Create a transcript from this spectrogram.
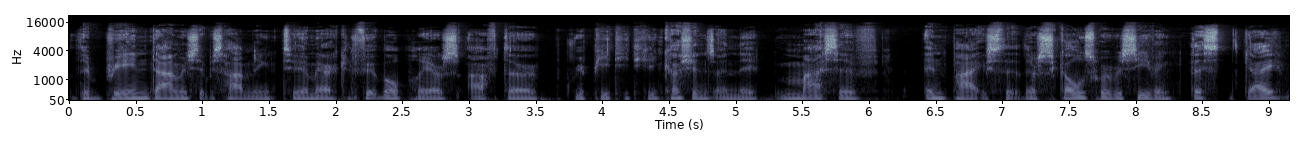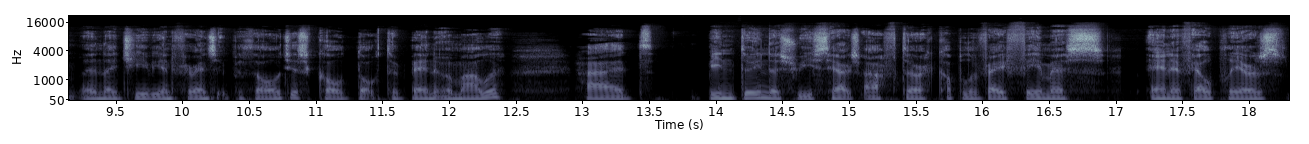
the brain damage that was happening to American football players after repeated concussions and the massive impacts that their skulls were receiving. This guy, a Nigerian forensic pathologist called Dr. Ben Omalu, had been doing this research after a couple of very famous NFL players'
